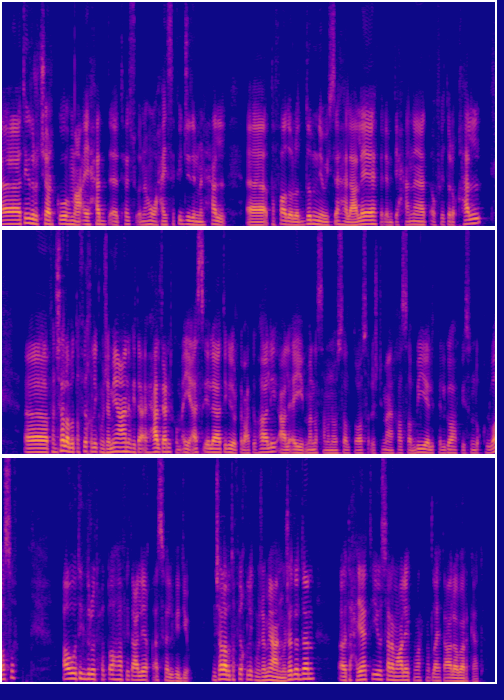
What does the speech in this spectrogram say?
آه تقدروا تشاركوه مع أي حد تحسوا إنه هو حيستفيد جدا من حل آه تفاضل الضمني ويسهل عليه في الامتحانات أو في طرق حل. فإن شاء الله بالتوفيق لكم جميعا. في حال عندكم أي أسئلة تقدروا تبعتوها لي على أي منصة من وسائل التواصل الاجتماعي الخاصه بي اللي تلقوها في صندوق الوصف أو تقدروا تحطوها في تعليق أسفل الفيديو. إن شاء الله بالتوفيق لكم جميعا مجددا. آه تحياتي والسلام عليكم ورحمة الله تعالى وبركاته.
